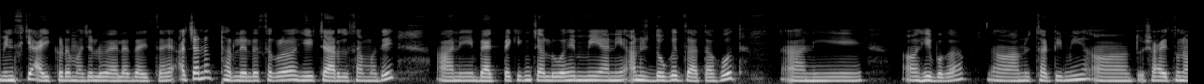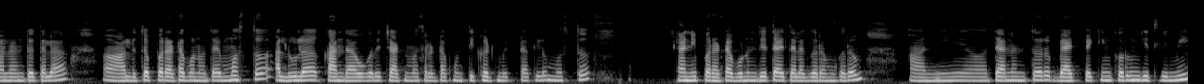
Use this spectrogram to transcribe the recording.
मीन्स की आईकडं माझ्या लोह्याला जायचं आहे. अचानक ठरलेलं सगळं हे चार दिवसामध्ये. आणि बॅग पॅकिंग चालू आहे. मी आणि अनुज दोघंच जात आहोत. आणि हे बघा. अ, अनुजसाठी मी तो शाळेतून आल्यानंतर त्याला आलूचा पराठा बनवत आहे. मस्त आलूला कांदा वगैरे चाट मसाला टाकून तिखट मीठ टाकलं मस्त. आणि पराठा बनवून देत आहे त्याला गरम गरम. आणि त्यानंतर बॅग पॅकिंग करून घेतली मी.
